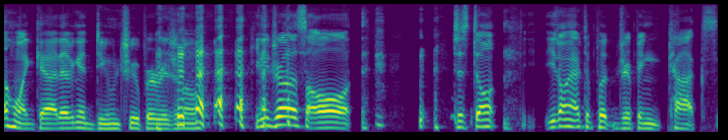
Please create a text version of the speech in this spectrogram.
Oh my god, having a Doom Trooper original. Can you draw us all? Just don't. You don't have to put dripping cocks,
